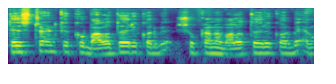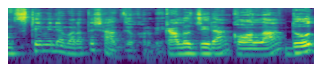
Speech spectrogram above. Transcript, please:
টেস্টোরেন্টকে খুব ভালো তৈরি করবে, শুক্রাণু ভালো তৈরি করবে এবং স্টেমিনা বাড়াতে সাহায্য করবে। কালো জিরা, কলা, দুধ,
